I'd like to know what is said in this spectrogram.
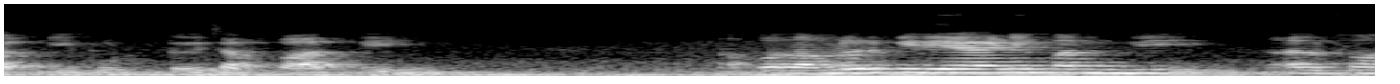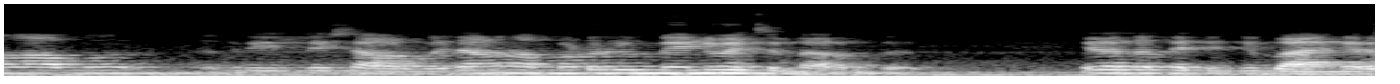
ആക്കി പുട്ട് ചപ്പാത്തി. അപ്പൊ നമ്മളൊരു ബിരിയാണി മന്തി അൽഫഹാം ഗ്രില്ല് ഷവർമ ഇതാണ് നമ്മുടെ ഒരു മെനു വെച്ചിട്ടുണ്ടായിരുന്നത്. ഇതൊക്കെ തെറ്റിച്ച് ഭയങ്കര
